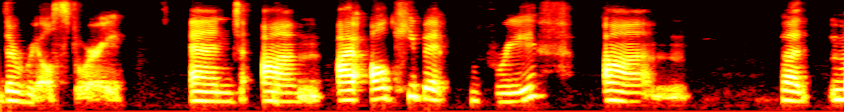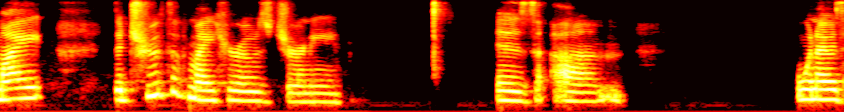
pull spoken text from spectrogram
the real story. And um, I, I'll keep it brief. Um, but my, the truth of my hero's journey is um, when I was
